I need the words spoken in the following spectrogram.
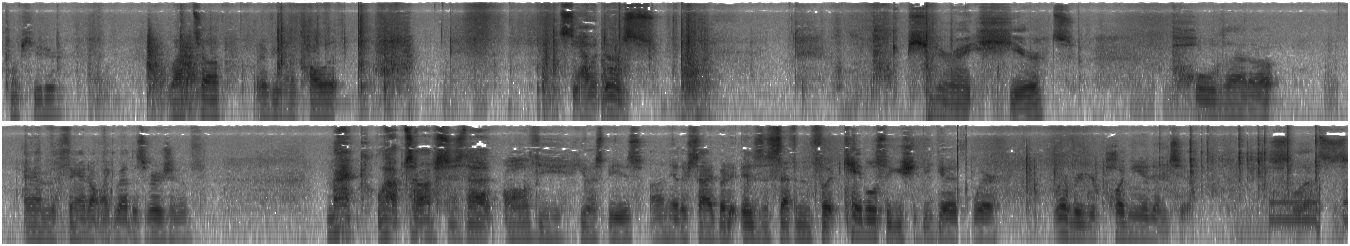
computer, laptop, whatever you want to call it. Let's see how it does. Computer right here. Let's pull that up. And the thing I don't like about this version of Mac laptops is that all the USBs are on the other side, but it is a seven foot cable, so you should be good where wherever you're plugging it into. So let's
